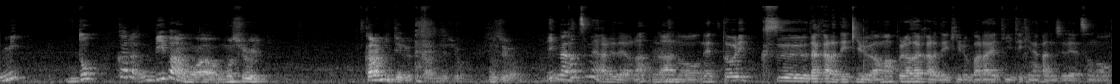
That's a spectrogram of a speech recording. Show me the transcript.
みどっから「ビバンは面白いから見てるって感じでしょ？もちろん。一発目あれだよな、うん。あのネットフリックスだからできるアマプラだからできるバラエティ的な感じでその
